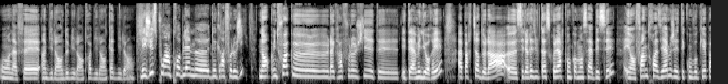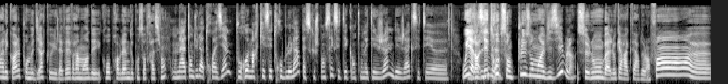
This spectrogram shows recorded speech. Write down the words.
on a fait un bilan, deux bilans, trois bilans, quatre bilans. Mais juste pour un problème euh, de graphologie? Non, une fois que la graphologie était, était améliorée, à partir de là, euh, c'est les résultats scolaires qui ont commencé à baisser. Et en fin de troisième, j'ai été convoquée par l'école pour me dire qu'il avait vraiment des gros problèmes de concentration. On a attendu la troisième pour remarquer ces troubles-là, parce que je pensais que c'était quand on était jeune déjà que c'était... Euh, oui, alors les troubles sont plus ou moins visibles selon bah, le caractère de l'enfant. Euh,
